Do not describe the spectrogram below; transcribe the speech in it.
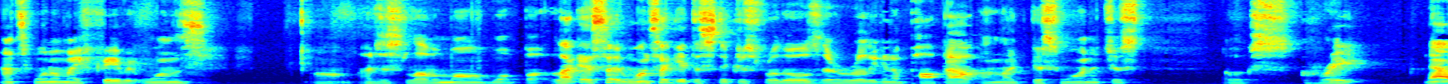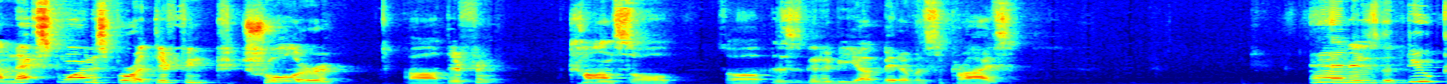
That's one of my favorite ones. Um, I just love them all. But like I said, once I get the stickers for those, they're really going to pop out. Unlike this one, it just it looks great. Now, next one is for a different controller, uh, different console. So this is going to be a bit of a surprise and it is the Duke.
